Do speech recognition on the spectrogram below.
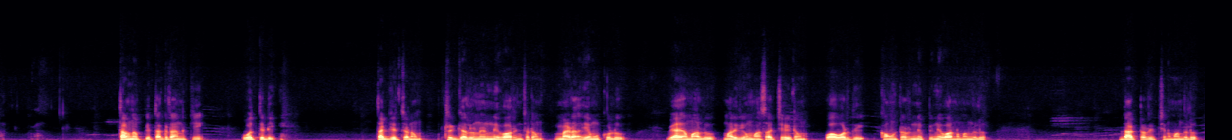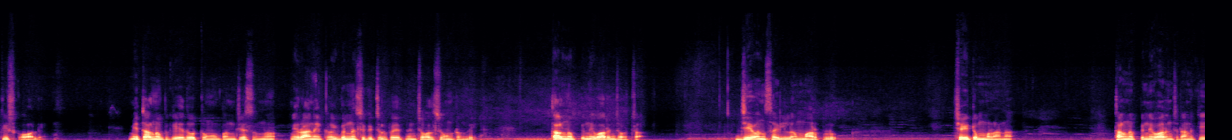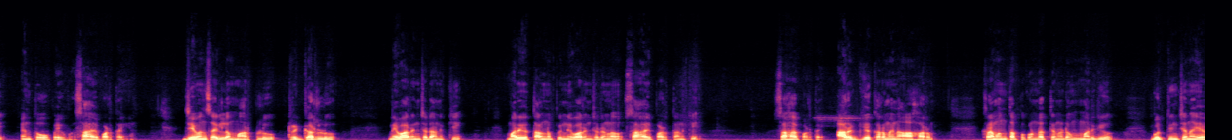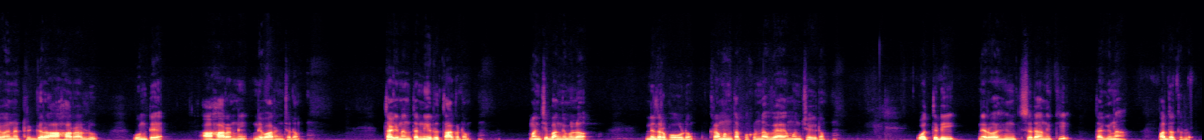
తలనొప్పి తగ్గడానికి ఒత్తిడి తగ్గించడం ట్రిగ్గర్లను నివారించడం మెడ ఎముకలు వ్యాయామాలు మరియు మసాజ్ చేయడం ఓవర్ ది కౌంటర్ నొప్పి నివారణ మందులు డాక్టర్ ఇచ్చిన మందులు తీసుకోవాలి. మీ తలనొప్పికి ఏదో ఉత్తమ పని చేస్తుందో మీరు అనేక విభిన్న చికిత్సలు ప్రయత్నించవలసి ఉంటుంది. తలనొప్పి నివారించవచ్చా? జీవన శైలిలో మార్పులు చేయటం వలన తలనొప్పి నివారించడానికి ఎంతో ఉపయోగ సహాయపడతాయి. జీవన శైలిలో మార్పులు ట్రిగ్గర్లు నివారించడానికి మరియు తలనొప్పిని నివారించడంలో సహాయపడటానికి సహాయపడతాయి. ఆరోగ్యకరమైన ఆహారం. క్రమం తప్పకుండా తినడం మరియు గుర్తించిన ఏవైనా ట్రిగ్గర్ ఆహారాలు ఉంటే ఆహారాన్ని నివారించడం. తగినంత నీరు తాగడం. మంచి భంగిమలో నిద్రపోవడం. క్రమం తప్పకుండా వ్యాయామం చేయడం. ఒత్తిడి నిర్వహించడానికి తగిన పద్ధతులు.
